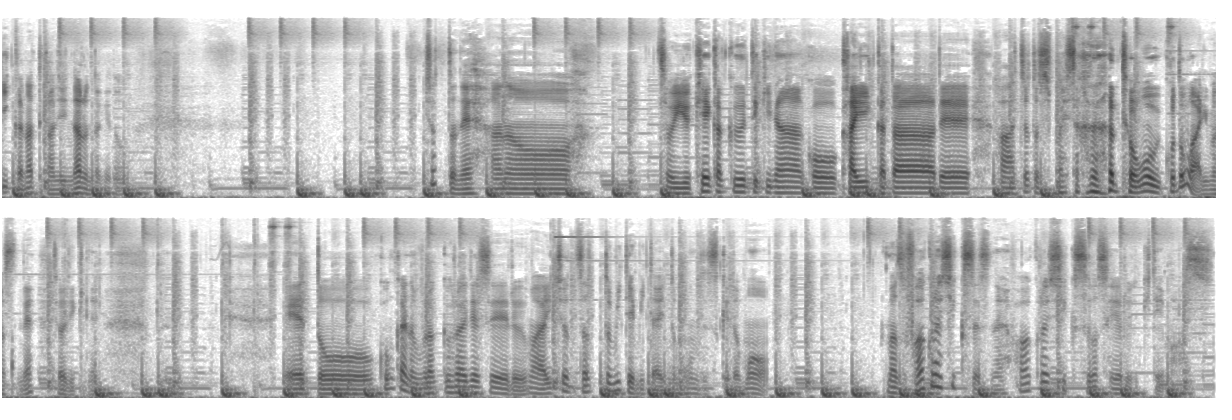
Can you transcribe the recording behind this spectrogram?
いいかなって感じになるんだけど、ちょっとね、あのーそういう計画的な、こう、買い方で、あちょっと失敗したかなって思うこともありますね。正直ね。えっ、ー、と、今回のブラックフライデーセール、まあ一応ざっと見てみたいと思うんですけども、まず、ファークライ6ですね。ファークライ6がセールで来ています。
